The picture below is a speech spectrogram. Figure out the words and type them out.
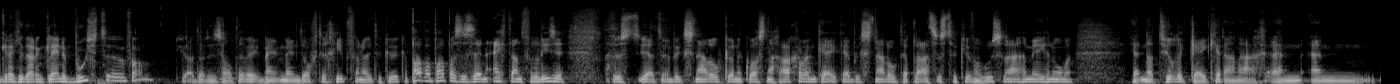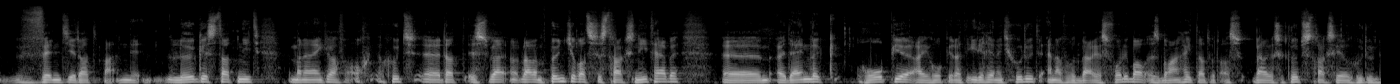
krijg je daar een kleine boost van? Ja, dat is altijd. Mijn, mijn dochter riep vanuit de keuken: Papa, papa, ze zijn echt aan het verliezen. Dus ja, toen heb ik snel ook, en ik was naar Achelen kijken, heb ik snel ook dat laatste stukje van Roeselagen meegenomen. Ja, natuurlijk kijk je daarnaar en, en vind je dat, maar nee, leuk is dat niet, maar dan denk je wel van, oh goed, uh, dat is wel, wel, een puntje wat ze straks niet hebben. Uh, uiteindelijk hoop je, uh, hoop je dat iedereen het goed doet en dan voor het Belgisch volleybal is het belangrijk dat we het als Belgische club straks heel goed doen.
